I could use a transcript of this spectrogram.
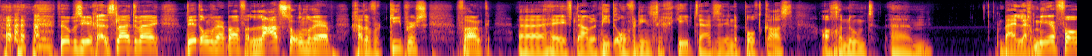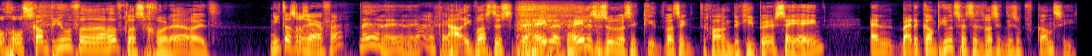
Veel plezier. Sluiten wij dit onderwerp af. Laatste onderwerp gaat over keepers. Frank eh, heeft namelijk niet onverdienstelijk gekiept. Hij heeft het in de podcast al genoemd. Ehm bij Legmeervogels. Kampioen van de hoofdklasse geworden, hè, ooit. Niet als reserve, hè? Nee, nee, nee. Ah, oké. Nou, ik was dus de hele, het hele seizoen was ik, was ik gewoon de keeper, C1. En bij de kampioenswedstrijd was ik dus op vakantie.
